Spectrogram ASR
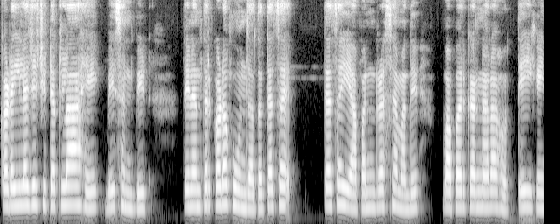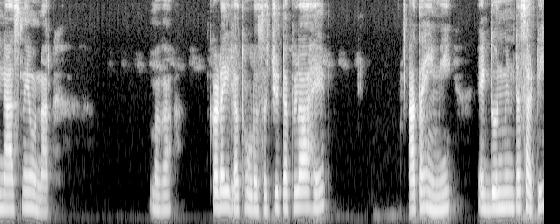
कढईला जे चिटकलं आहे बेसन पीठ ते नंतर कडक होऊन जातं. त्याचा त्याचाही आपण रस्स्यामध्ये वापर करणार आहोत तेही काही नाश नाही होणार. बघा कढईला थोडंसं चिटकलं आहे. आता हे मी एक दोन मिनटासाठी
